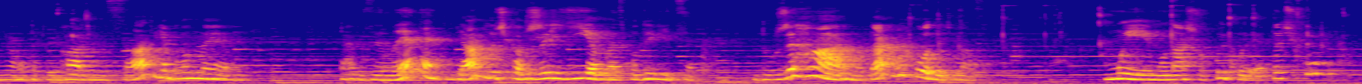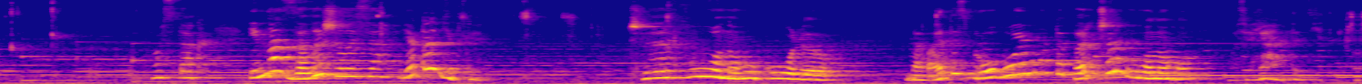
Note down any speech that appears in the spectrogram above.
У нього такий гарний сад яблуневий. Так, зелене яблучко вже є в нас, подивіться. Дуже гарно, так виходить в нас. Миємо нашу пипеточку. Ось так. І в нас залишилася яка, дітки? Червоного кольору. Давайте спробуємо тепер червоного. Ось гляньте, дітки.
